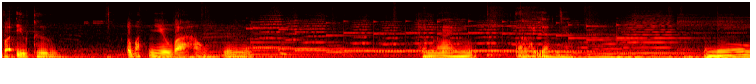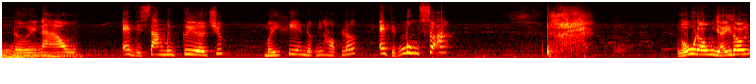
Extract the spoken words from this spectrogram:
và yêu thương ôm ấp nhiều vào ừ. hôm nay em lại danh nha đời nào em phải sang bên kia chứ. Mấy khi em được đi họp lớp em phải bung xõa. Ngủ đâu cũng vậy thôi.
